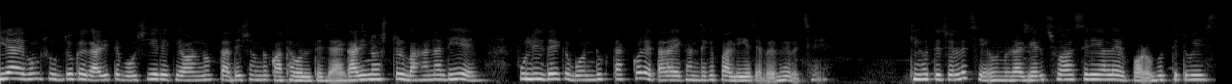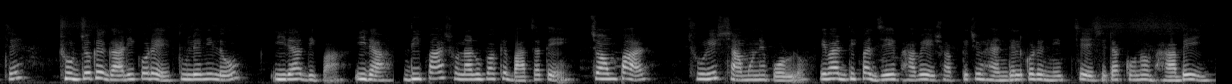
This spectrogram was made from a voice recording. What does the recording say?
ইরা এবং সূর্যকে গাড়িতে বসিয়ে রেখে অর্ণব তাদের সঙ্গে কথা বলতে যায়। গাড়ি নষ্টর বাহানা দিয়ে পুলিশদেরকে বন্দুক তাক করে তারা এখান থেকে পালিয়ে যাবে, ভেবেছে। কি হতে চলেছে? অনুরাগের ছোঁয়া সিরিয়ালের পরবর্তী টুইস্টে সূর্যকে গাড়ি করে তুলে নিল ইরা দীপা। ইরা, দীপা সোনারূপাকে বাঁচাতে চম্পার ছুরির সামনে পড়ল। এবার দীপা যেভাবে সব কিছু হ্যান্ডেল করে নিচ্ছে, সেটা কোনোভাবেই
